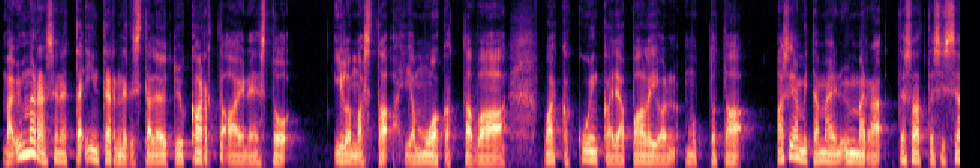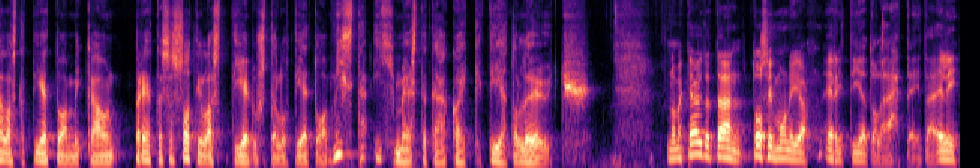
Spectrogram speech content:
Mä ymmärrän sen, että internetistä löytyy kartta-aineisto ilmasta ja muokattavaa vaikka kuinka ja paljon, mutta tota, asia, mitä mä en ymmärrä, te saatte siis sellaista tietoa, mikä on periaatteessa sotilastiedustelutietoa. Mistä ihmeestä tämä kaikki tieto löytyy? No me käytetään tosi monia eri tietolähteitä, eli,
